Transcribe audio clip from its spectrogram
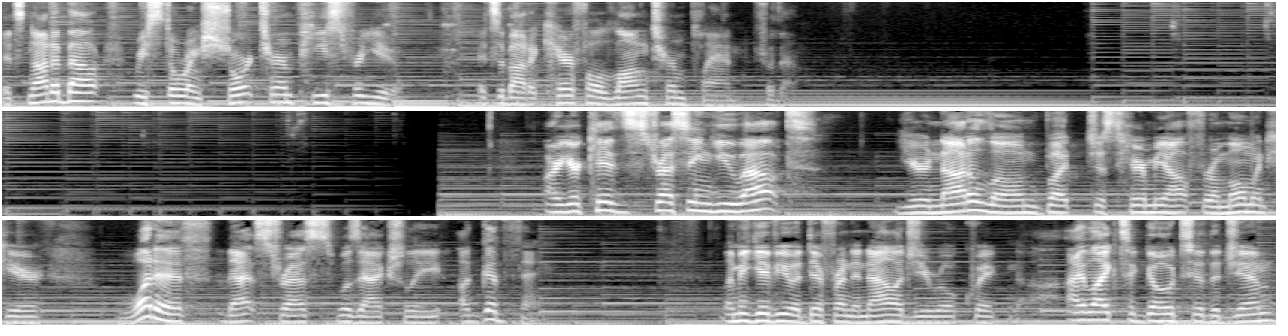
It's not about restoring short term peace for you, it's about a careful long term plan for them. Are your kids stressing you out? You're not alone, but just hear me out for a moment here. What if that stress was actually a good thing? Let me give you a different analogy, real quick. I like to go to the gym,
